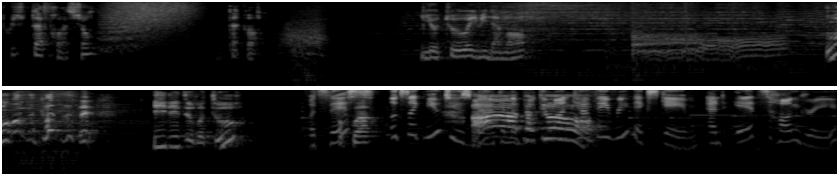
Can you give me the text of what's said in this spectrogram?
Plus d'informations. D'accord. Yoto, évidemment. Oh, c'est quoi Il est de retour. What's this? Pourquoi? Looks like Mewtwo's back ah, in the Pokemon Cafe remix game, and it's hungry.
